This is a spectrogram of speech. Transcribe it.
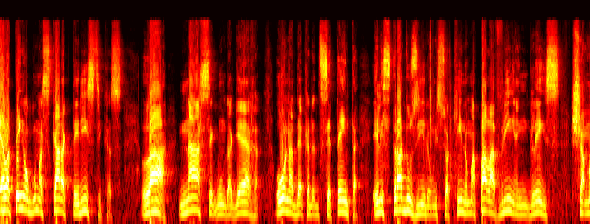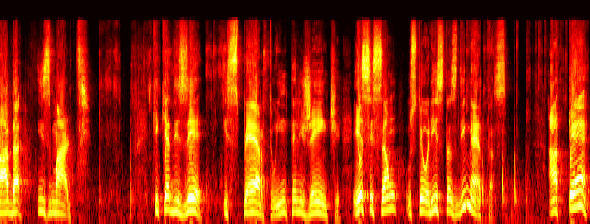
ela tem algumas características, lá na Segunda Guerra ou na década de 70, eles traduziram isso aqui numa palavrinha em inglês chamada smart, que quer dizer esperto, inteligente. Esses são os teoristas de metas. Até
